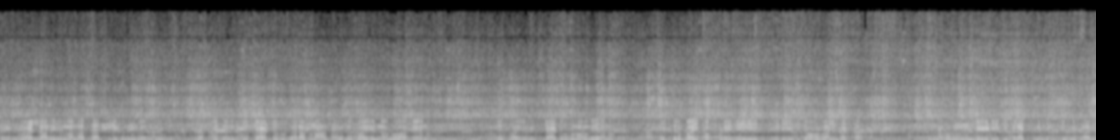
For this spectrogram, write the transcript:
ਤੇ ਮੋਬਾਈਲਾਂ ਦੀ ਵੀ ਮਤਲਬ ਅਸੈਸਰੀ ਤੁਹਾਨੂੰ ਮਿਲ ਜੂਗੀ। ਬਾਕੀ ਇੱਥੇ ਤੁਸੀਂ ਟੈਟੂ ਵਗੈਰਾ ਬਣਾ ਸਕਦੇ ਹੋ ਬਾਈ ਉਹਨਾਂ ਕੋਲ ਆ ਕੇ ਹੈ ਨਾ ਤੇ ਬਾਈ ਉਹ ਟੈਟੂ ਬਣਾਉਂਦੇ ਆ ਨਾ ਤੇ ਇੱਧਰ ਬਾਈ ਕੱਪੜੇ ਦੀ ਜਿਹੜੀ ਸਟਾਲ ਲਾਈ ਬੈਠਾ। ਤੇ ਇਹਨਾਂ ਕੋਲ ਤੁਹਾਨੂੰ ਲੇਡੀ ਦੀ ਕਲੈਕਸ਼ਨ ਮਿਲ ਜੂਗੀ ਸਾਰੀ।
